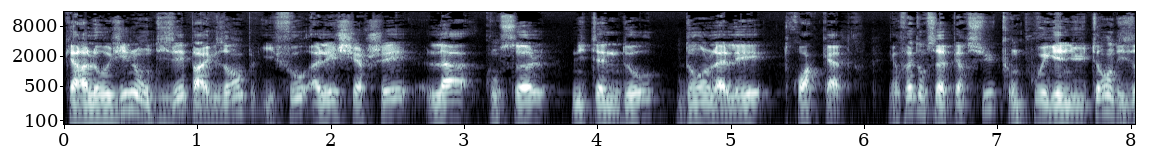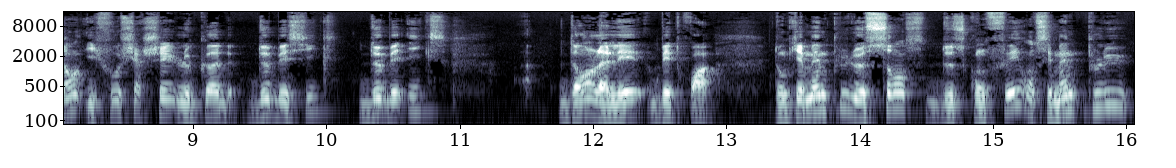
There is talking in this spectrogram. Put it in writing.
car à l'origine on disait par exemple il faut aller chercher la console Nintendo dans l'allée 3-4. Et en fait, on s'est aperçu qu'on pouvait gagner du temps en disant il faut chercher le code 2BX, 2BX dans l'allée B3. Donc il n'y a même plus le sens de ce qu'on fait, on sait même plus,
